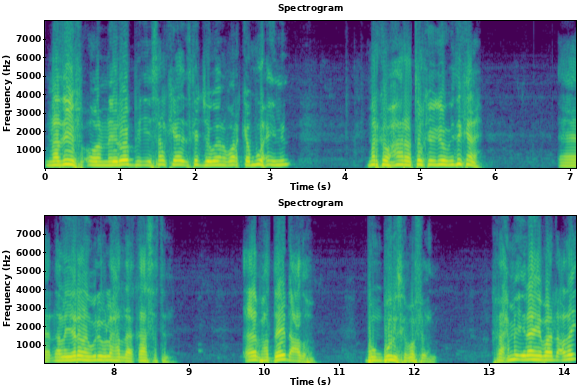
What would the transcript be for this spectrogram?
nadiif oo nairobi iyo salkeeda iska joogaan warka mu haynin. Marka waxaan rabaa tolkaygow idinkana dhalinyaradan weliba la hadlaya khaasatan. Ceeb hadday dhacdo buunbuuniska ma fiicno raxme ilaahay baa dhacday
